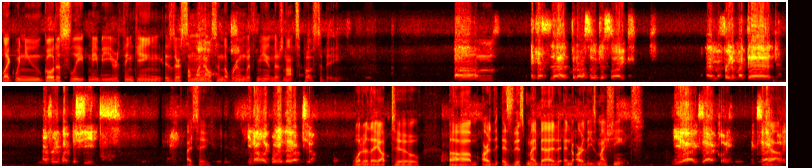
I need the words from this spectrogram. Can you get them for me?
like when you go to sleep, maybe you're thinking, "Is there someone else in the room with me?" And there's not supposed to be. Um, I guess that, but also just like I'm afraid of my bed. I'm afraid of like the sheets. I see. You know, like what are they up to? What are they up to? Um, are th- is this my bed and are these my sheets? Yeah, exactly, exactly.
